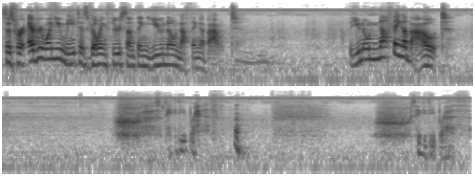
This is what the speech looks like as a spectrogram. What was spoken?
It says, "For everyone you meet is going through something you know nothing about." That you know nothing about. So take a deep breath. take a deep breath.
